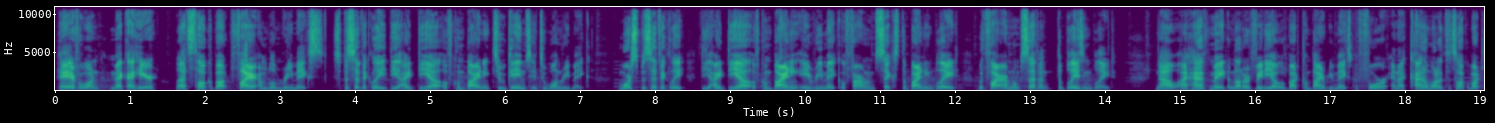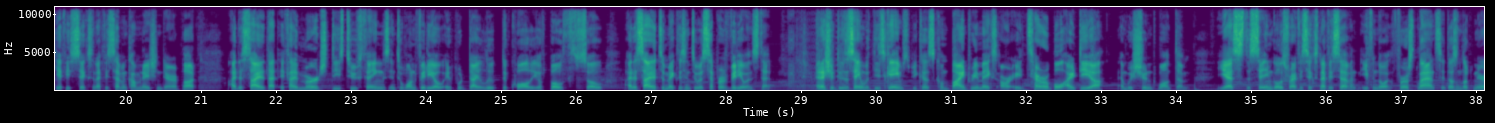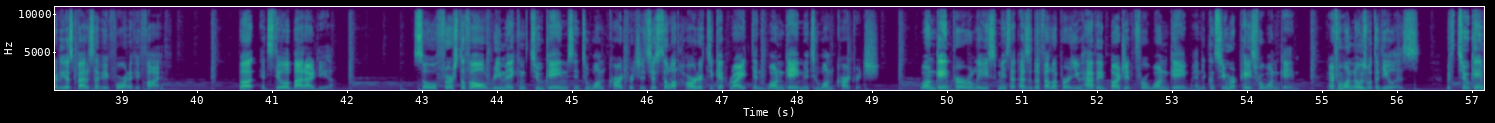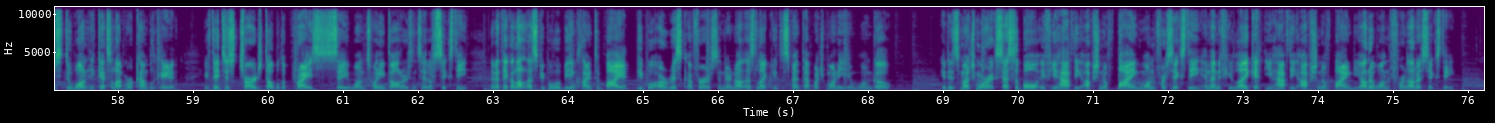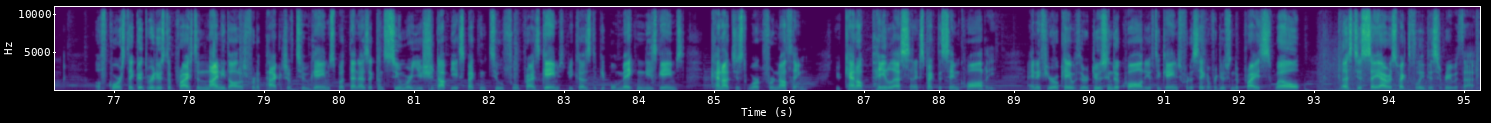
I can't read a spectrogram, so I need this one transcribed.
Hey everyone, Mekkah here. Let's talk about Fire Emblem remakes, specifically the idea of combining two games into one remake. More specifically, the idea of combining a remake of Fire Emblem 6, The Binding Blade, with Fire Emblem 7, The Blazing Blade. Now, I have made another video about combined remakes before, and I kinda wanted to talk about the FE6 and FE7 combination there, but I decided that if I merged these two things into one video, it would dilute the quality of both, so I decided to make this into a separate video instead. And I should do the same with these games, because combined remakes are a terrible idea, and we shouldn't want them. Yes, the same goes for FE6 and FE7, even though at first glance it doesn't look nearly as bad as FE4 and FE5. But it's still a bad idea. So first of all, remaking two games into one cartridge is just a lot harder to get right than one game into one cartridge. One game per release means that as a developer you have a budget for one game and the consumer pays for one game. Everyone knows what the deal is. With two games into one it gets a lot more complicated. If they just charge double the price, say $120 instead of 60, then I think a lot less people will be inclined to buy it. People are risk averse and they're not as likely to spend that much money in one go. It is much more accessible if you have the option of buying one for 60 and then if you like it, you have the option of buying the other one for another 60. Of course, they could reduce the price to $90 for the package of two games, but then as a consumer you should not be expecting two full price games because the people making these games cannot just work for nothing. You cannot pay less and expect the same quality. And if you're okay with reducing the quality of the games for the sake of reducing the price, well, let's just say I respectfully disagree with that.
